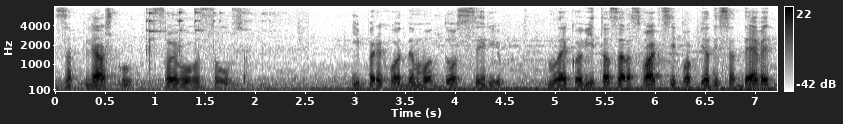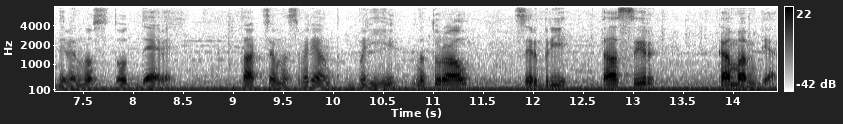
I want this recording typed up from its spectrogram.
за пляшку соєвого соуса. І переходимо до сирів. Млековіта зараз в акції по 59,99. Так, це в нас варіант брі натурал, сир брі та сир камамбер.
